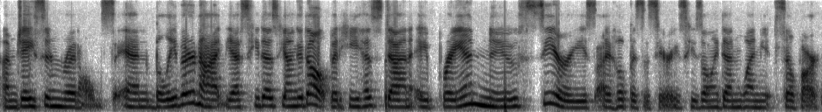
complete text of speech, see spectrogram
um, Jason Reynolds. And believe it or not, yes, he does young adult, but he has done a brand new series. I hope it's a series. He's only done one so far.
